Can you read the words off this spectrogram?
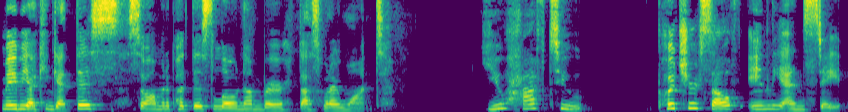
maybe I can get this, so I'm going to put this low number. That's what I want. You have to put yourself in the end state.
